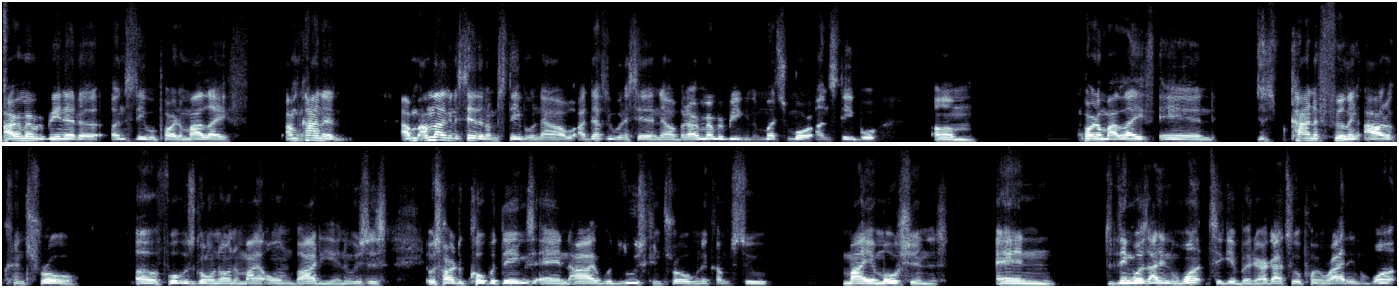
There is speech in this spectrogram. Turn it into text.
I remember being at a unstable part of my life. I'm kind of, I'm I'm not gonna say that I'm stable now. I definitely wouldn't say that now. But I remember being in a much more unstable, um, part of my life and just kind of feeling out of control of what was going on in my own body. And it was just it was hard to cope with things and i would lose control when it comes to my emotions. And the thing was i didn't want to get better. I got to a point where i didn't want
